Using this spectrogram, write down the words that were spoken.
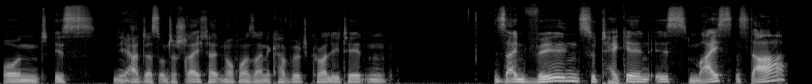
und ist, ja, das unterstreicht halt nochmal seine Coverage-Qualitäten. Sein Willen zu tackeln ist meistens da,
